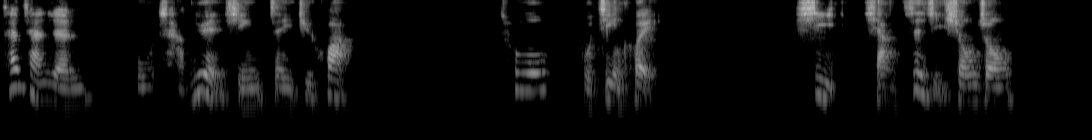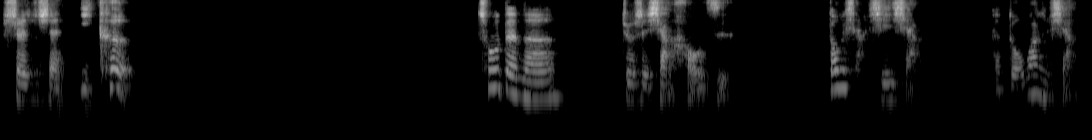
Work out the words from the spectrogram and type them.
参禅人无长远心这一句话，粗不尽晦，细向自己胸中深深一刻。粗的呢，就是像猴子，东想西想。很多妄想，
